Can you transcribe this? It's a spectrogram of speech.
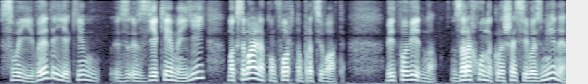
свої види, яким, з, якими їй максимально комфортно працювати. Відповідно, за рахунок лише сівозміни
